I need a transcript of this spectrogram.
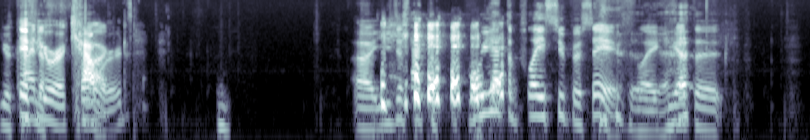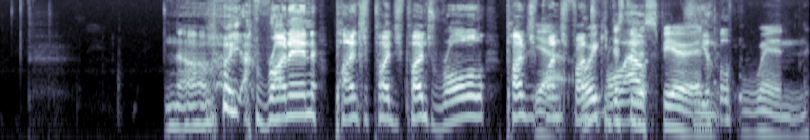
you're If kind of you're a coward, Uh, you just have to, well, you have to play super safe. Like you have to. No, run in, punch, punch, punch, roll, punch, Yeah, punch, punch, or you can just roll do the out. spear and win,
